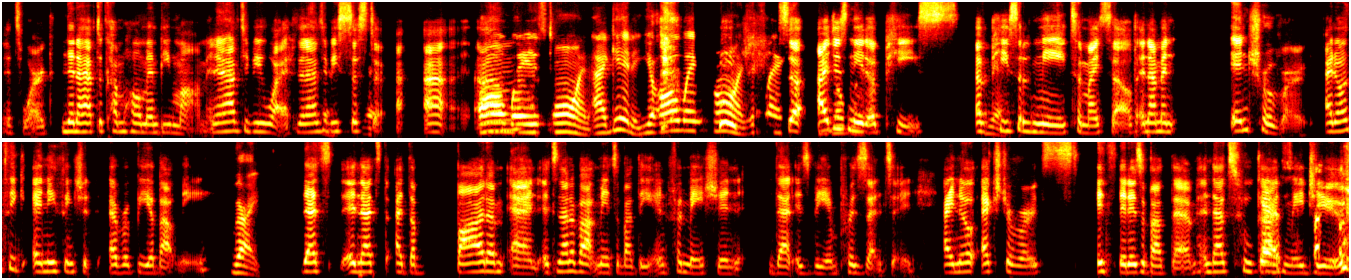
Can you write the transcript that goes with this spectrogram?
it's work. And then i have to come home and be mom and i have to be wife then i have to be sister. I, um, always on i get it you're always on like, so i just need a piece a yeah. piece of me to myself and i'm an introvert. I don't think anything should ever be about me. Right. That's and that's at the bottom end. It's not about me it's about the information that is being presented. I know extroverts, it's, it is about them, and that's who God yes. made you.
